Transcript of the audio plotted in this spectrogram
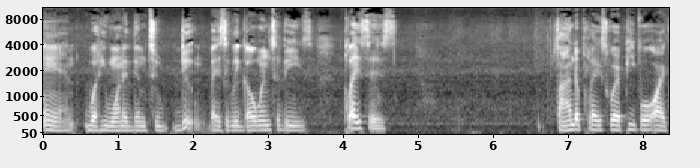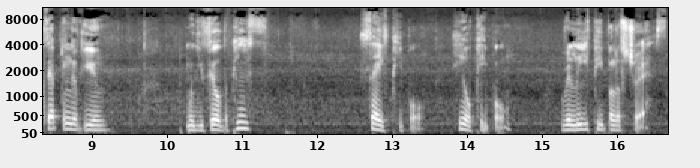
and what he wanted them to do. Basically, go into these places Find a place where people are accepting of you. When you feel the peace, save people, heal people, relieve people of stress.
